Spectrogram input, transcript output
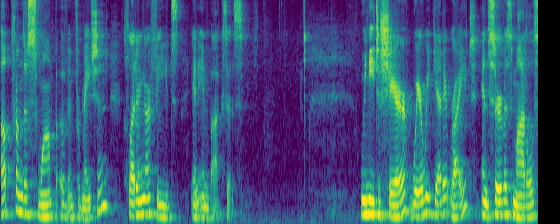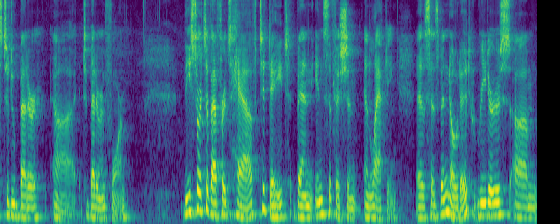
up from the swamp of information cluttering our feeds and inboxes. We need to share where we get it right and serve as models to do better, uh, to better inform. These sorts of efforts have, to date, been insufficient and lacking. As has been noted, readers um,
